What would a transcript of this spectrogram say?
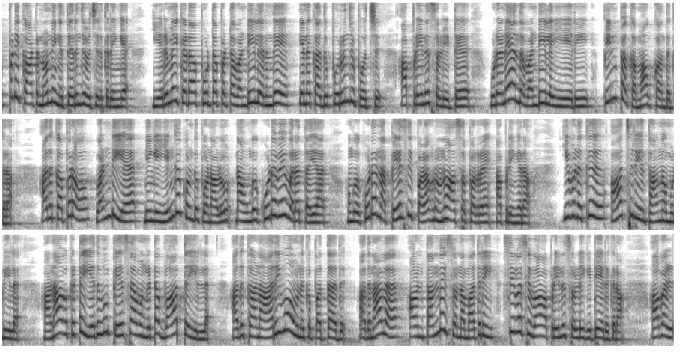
எப்படி காட்டணும்னு நீங்கள் தெரிஞ்சு வச்சுருக்கிறீங்க. எருமைக்கடா பூட்டப்பட்ட வண்டியிலிருந்தே எனக்கு அது புரிஞ்சு போச்சு அப்படின்னு சொல்லிட்டு உடனே அந்த வண்டியில் ஏறி பின்பக்கமாக உட்காந்துக்கிறான் அதுக்கப்புறம் வண்டியை நீங்கள் எங்கே கொண்டு போனாலும் நான் உங்கள் கூடவே வர தயார். உங்கள் கூட நான் பேசி பழகணும்னு ஆசைப்பட்றேன் அப்படிங்கிறா. இவனுக்கு ஆச்சரியம் தாங்க முடியல. ஆனால் அவகிட்ட எதுவும் பேச அவங்ககிட்ட வார்த்தை இல்லை. அதுக்கான அறிவும் அவனுக்கு பத்தாது. அதனால் அவன் தந்தை சொன்ன மாதிரி சிவசிவா அப்படின்னு சொல்லிக்கிட்டே இருக்கிறான். அவள்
